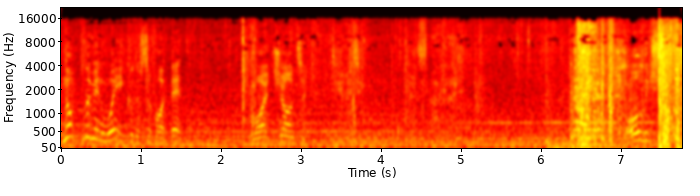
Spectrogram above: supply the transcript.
No blimmin' way he could have survived that. Why chance it? Holy shit, he's still alive!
